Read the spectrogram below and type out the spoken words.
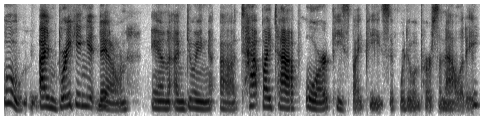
Oh, I'm breaking it down and I'm doing uh, tap by tap or piece by piece if we're doing personality.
